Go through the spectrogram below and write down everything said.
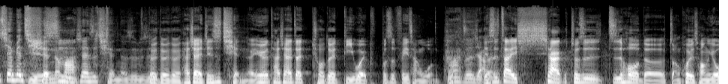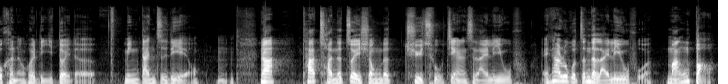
现在变钱了吗？现在是钱了，是不是？对对对，他现在已经是钱了，因为他现在在球队地位不是非常稳固，啊，真的假的？也是在下就是之后的转会窗有可能会离队的名单之列哦，嗯，那他传的最凶的去处竟然是来利物浦，诶、欸，那如果真的来利物浦，芒宝。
